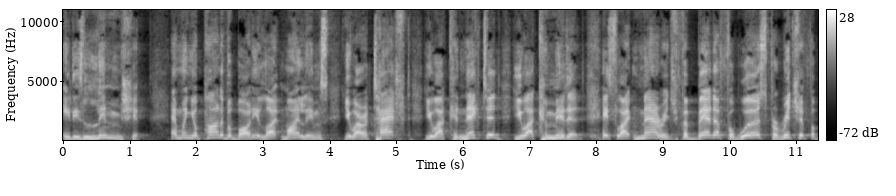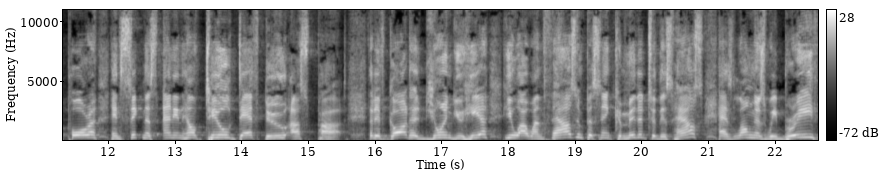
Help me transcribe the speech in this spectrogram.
it is limbship. And when you're part of a body like my limbs, you are attached, you are connected, you are committed. It's like marriage for better, for worse, for richer, for poorer, in sickness and in health, till death do us part. That if God had joined you here, you are 1000% committed to this house. As long as we breathe,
